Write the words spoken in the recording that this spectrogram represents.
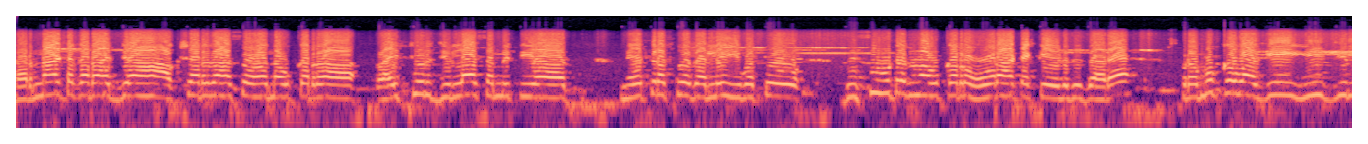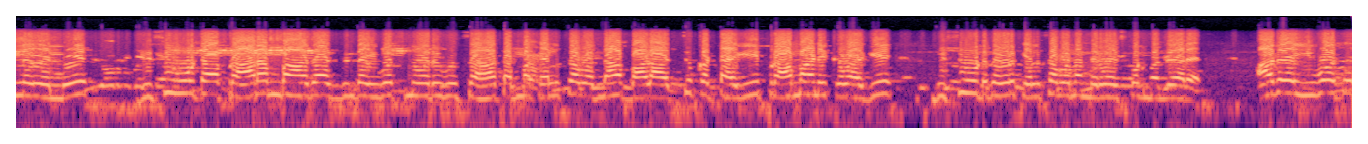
ಕರ್ನಾಟಕ ರಾಜ್ಯ ಅಕ್ಷರದಾಸೋಹ ನೌಕರರ ರಾಯಚೂರು ಜಿಲ್ಲಾ ಸಮಿತಿಯ ನೇತೃತ್ವದಲ್ಲಿ ಇವತ್ತು ಬಿಸಿ ಊಟದ ನೌಕರರ ಹೋರಾಟಕ್ಕೆ ಇಳಿದಿದ್ದಾರೆ. ಪ್ರಮುಖವಾಗಿ ಈ ಜಿಲ್ಲೆಯಲ್ಲಿ ಬಿಸಿ ಊಟ ಪ್ರಾರಂಭ ಆದಾಗದಿಂದ ಇವತ್ತಿನವರೆಗೂ ಸಹ ತಮ್ಮ ಕೆಲಸವನ್ನ ಬಹಳ ಅಚ್ಚುಕಟ್ಟಾಗಿ, ಪ್ರಾಮಾಣಿಕವಾಗಿ ಬಿಸಿ ಊಟದವರು ಕೆಲಸವನ್ನ ನಿರ್ವಹಿಸಿಕೊಂಡು ಬಂದಿದ್ದಾರೆ. ಆದ್ರೆ ಇವತ್ತು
